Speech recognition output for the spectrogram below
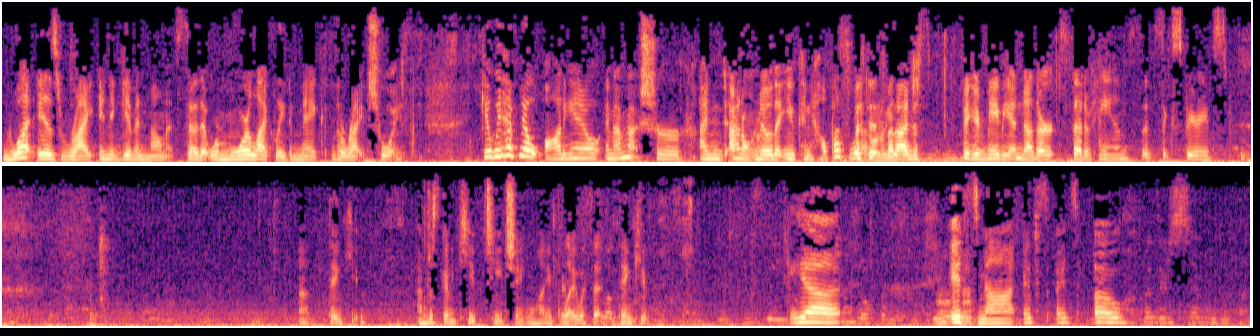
what is right in a given moment so that we're more likely to make the right choice. Okay, we have no audio, and I'm not sure. I, I don't know that you can help us with it, but I just figured maybe another set of hands that's experienced. Uh, thank you. I'm just going to keep teaching while you play with it. Thank you. Yeah, it's not. It's it's oh. But there's several different.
